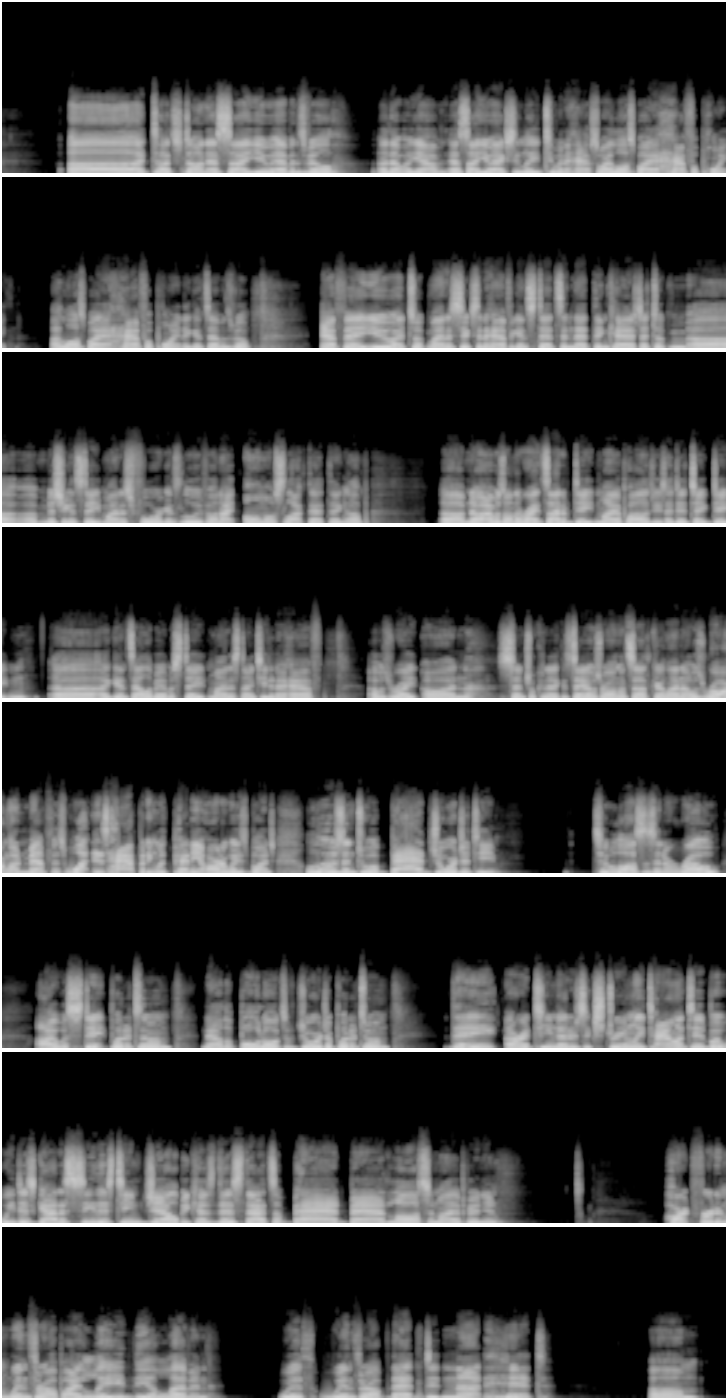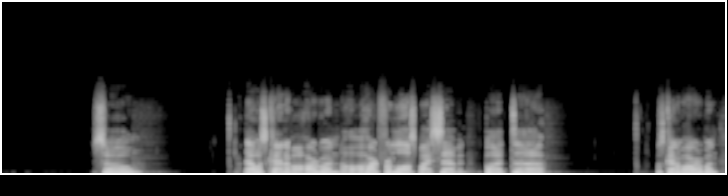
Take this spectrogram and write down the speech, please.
Uh, I touched on SIU, Evansville. Uh, that yeah, SIU actually laid two and a half, so I lost by a half a point. I lost by a half a point against Evansville. FAU, I took minus six and a half against Stetson. That thing cashed. I took uh, Michigan State minus four against Louisville, and I almost locked that thing up. Uh, no, I was on the right side of Dayton. My apologies. I did take Dayton uh, against Alabama State minus 19 and a half. I was right on Central Connecticut State. I was wrong on South Carolina. I was wrong on Memphis. What is happening with Penny Hardaway's bunch? Losing to a bad Georgia team. Two losses in a row. Iowa State put it to them. Now the Bulldogs of Georgia put it to them. They are a team that is extremely talented, but we just got to see this team gel because this that's a bad bad loss in my opinion. Hartford and Winthrop, I laid the 11 with Winthrop that did not hit. Um so that was kind of a hard one. Hartford lost by 7, but uh it was kind of a hard one.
